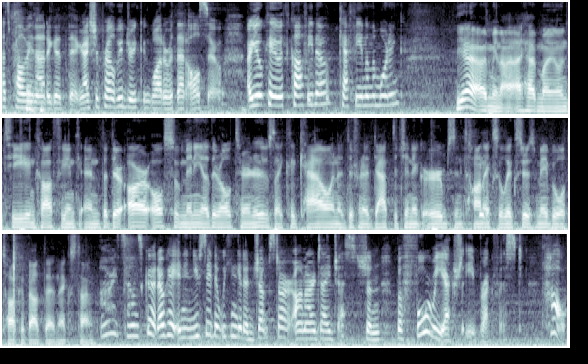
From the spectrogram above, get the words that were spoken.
That's probably not a good thing. I should probably be drinking water with that also. Are you okay with coffee though? Caffeine in the morning? Yeah, I mean, I, I have my own tea and coffee, and, and, but there are also many other alternatives like cacao and different adaptogenic herbs and tonics, hmm. elixirs. Maybe we'll talk about that next time. All right, sounds good. Okay, and you say that we can get a jump start on our digestion before we actually eat breakfast. How?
